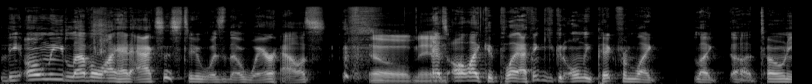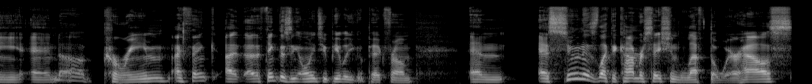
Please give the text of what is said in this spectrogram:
the only level I had access to was the warehouse. Oh man. That's all I could play. I think you could only pick from like like uh, Tony and uh, Kareem. I think I, I think there's the only two people you could pick from, and as soon as like the conversation left the warehouse,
